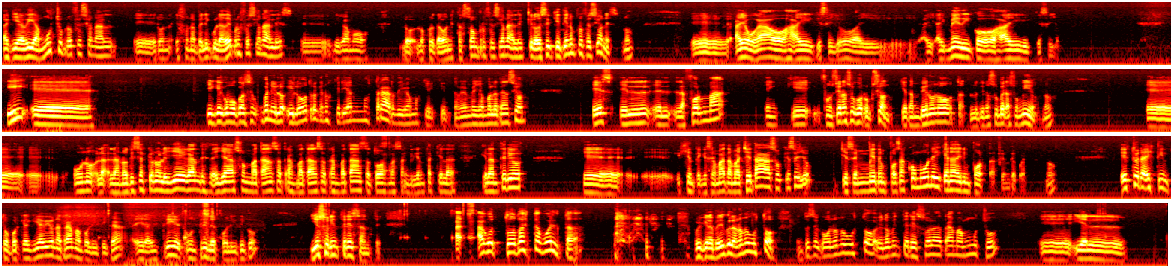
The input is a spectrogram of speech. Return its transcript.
Aquí había mucho profesional, es una película de profesionales, digamos, los protagonistas son profesionales, quiero decir que tienen profesiones, ¿no? Eh, hay abogados, hay, qué sé yo, hay, hay, médicos, hay, qué sé yo. Y, eh, y que como bueno, y lo, y lo, otro que nos querían mostrar, digamos, que, también me llamó la atención, es el, la forma en que funciona su corrupción, que también uno lo tiene súper asumido, ¿no? Eh, uno, las noticias que uno le llegan desde allá son matanza tras matanza tras matanza, todas más sangrientas que la, que la anterior. Eh, eh, gente que se mata machetazos, qué sé yo, que se mete en fosas comunes y que a nadie le importa, a fin de cuentas, ¿no? Esto era distinto porque aquí había una trama política, era un thriller, un thriller político, y eso era interesante. hago toda esta vuelta porque la película no me gustó. Entonces, como no me gustó y no me interesó la trama mucho, eh, y el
